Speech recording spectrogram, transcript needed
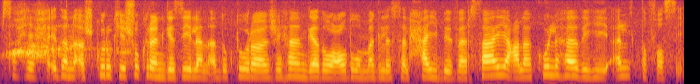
صحيح. إذا أشكرك. شكرا جزيلا الدكتورة جيهان جادو عضو مجلس الحي بفرساي على كل هذه التفاصيل.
